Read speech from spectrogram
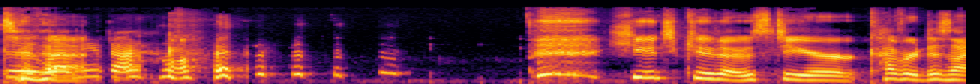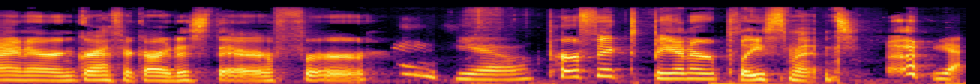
to So let that. me back on. Huge kudos to your cover designer and graphic artist there for Thank you. perfect banner placement. Yes.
